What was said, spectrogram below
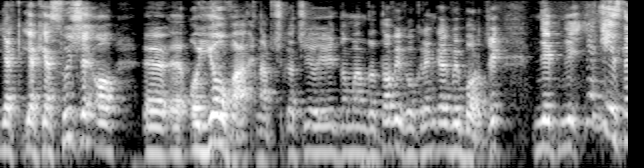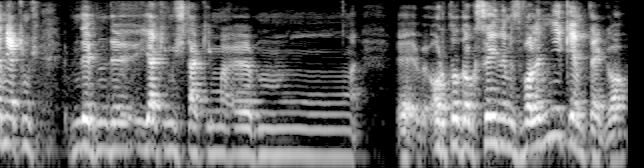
jak, jak ja słyszę o, e, o Jowach na przykład, czyli o jednomandatowych okręgach wyborczych, ja nie jestem jakimś, jakimś takim e, ortodoksyjnym zwolennikiem tego,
